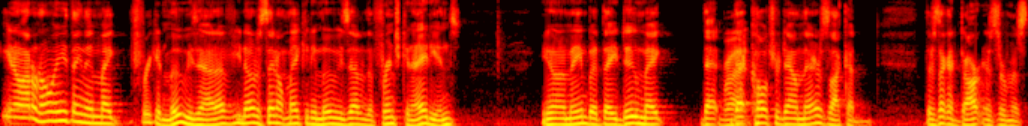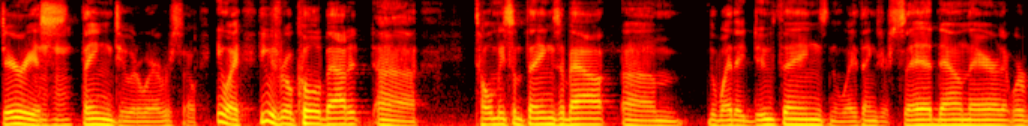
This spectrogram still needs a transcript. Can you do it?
you know, I don't know anything they make freaking movies out of. You notice they don't make any movies out of the French Canadians. You know what I mean? But they do make that Right. that culture down there is like a there's like a darkness or mysterious thing to it or whatever. So anyway, he was real cool about it. Uh, told me some things about um, the way they do things and the way things are said down there that were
